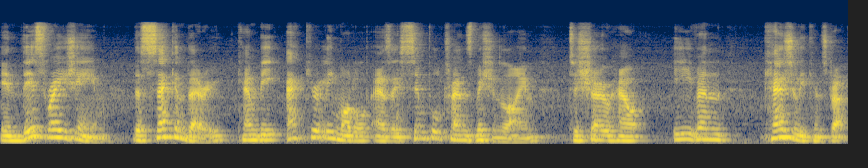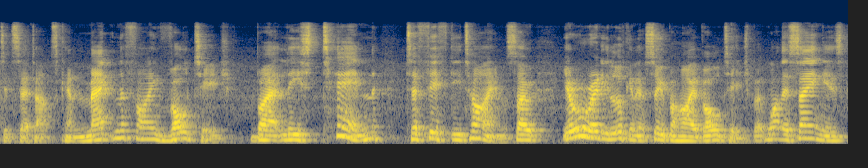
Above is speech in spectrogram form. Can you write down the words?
In this regime, the secondary can be accurately modeled as a simple transmission line to show how even casually constructed setups can magnify voltage by at least 10 to 50 times. So you're already looking at super high voltage, but what they're saying is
